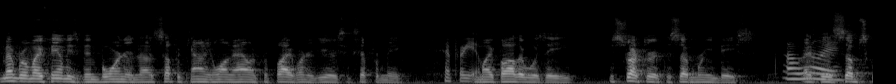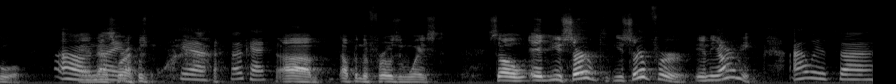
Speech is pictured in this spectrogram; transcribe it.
member of my family's been born in uh, Suffolk County, Long Island, for 500 years, except for me. except for you. My father was a instructor at the submarine base oh, really? at the sub school, Oh, and nice. that's where I was born. Yeah. Okay. um, up in the frozen waste. So, and you served, you served for in the army. I was uh,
